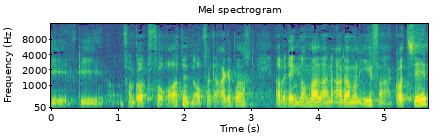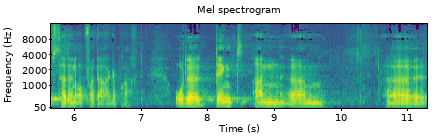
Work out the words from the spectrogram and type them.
die, die von Gott verordneten Opfer dargebracht. Aber denkt nochmal an Adam und Eva. Gott selbst hat ein Opfer dargebracht. Oder denkt an ähm, äh,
